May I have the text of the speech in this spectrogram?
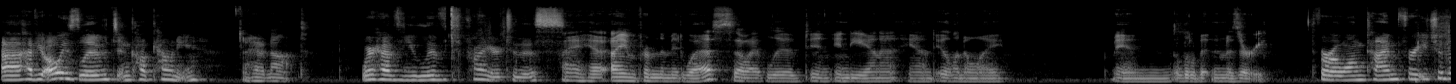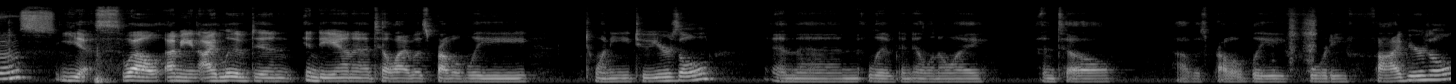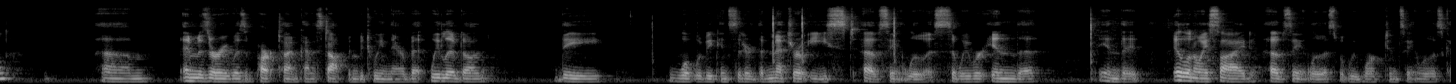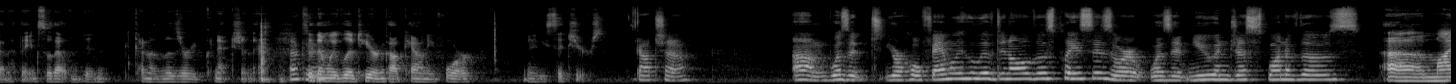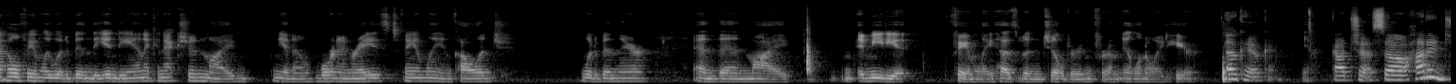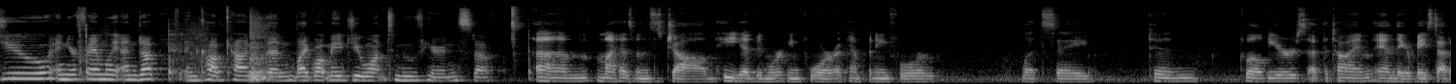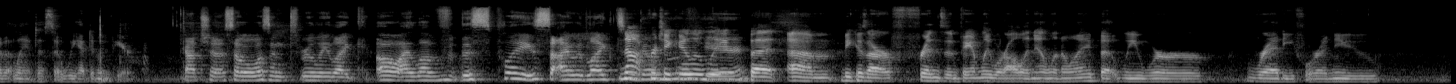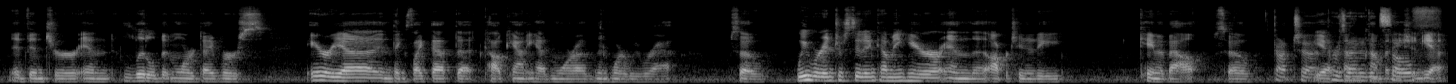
Uh, have you always lived in Cobb County? I have not. Where have you lived prior to this? I ha- I am from the Midwest, so I've lived in Indiana and Illinois, and a little bit in Missouri. For a long time for each of those? Yes. Well, I mean, I lived in Indiana until I was probably 22 years old, and then lived in Illinois until I was probably 45 years old. Um, and Missouri was a part time kind of stop in between there, but we lived on the what would be considered the metro east of St. Louis. So we were in the in the Illinois side of St. Louis, but we worked in St. Louis kind of thing. So that would have been kind of Missouri connection there. Okay. So then we've lived here in Cobb County for maybe six years. Gotcha. Um, was it your whole family who lived in all of those places, or was it you and just one of those? Uh, my whole family would have been the Indiana connection. My, you know, born and raised family in college would have been there. And then my immediate family, husband, children from Illinois here. Okay, okay. Yeah. Gotcha. So, how did you and your family end up in Cobb County then? Like, what made you want to move here and stuff? Um, my husband's job, he had been working for a company for, let's say, 10, 12 years at the time, and they are based out of Atlanta, so we had to move here. Gotcha. So it wasn't really like, oh, I love this place. I would like to Not particularly, but um, because our friends and family were all in Illinois, but we were ready for a new adventure and a little bit more diverse area and things like that that Cobb County had more of than where we were at. So we were interested in coming here, and the opportunity came about. So Gotcha. yeah, kind of Presented combination. itself. Yeah,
